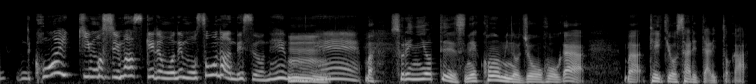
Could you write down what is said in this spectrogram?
っと怖い気もしますけどもでもそうなんですよね。もうねまあ、それによってですね好みの情報がまあ、提供されたりとか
